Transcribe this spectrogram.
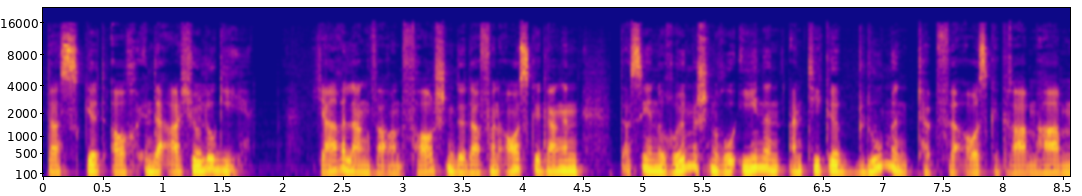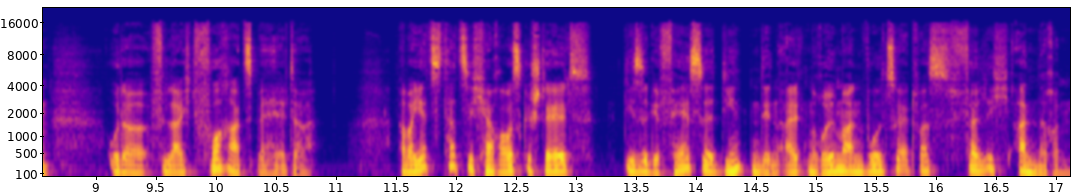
Das gilt auch in der Archäologie. Jahrelang waren Forschende davon ausgegangen, dass sie in römischen Ruinen antike Blumentöpfe ausgegraben haben oder vielleicht Vorratsbehälter. Aber jetzt hat sich herausgestellt, diese Gefäße dienten den alten Römern wohl zu etwas völlig anderem.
